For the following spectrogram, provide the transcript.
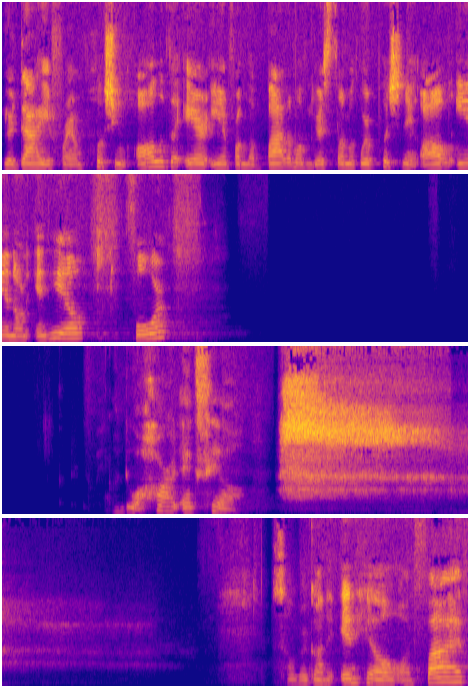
your diaphragm, pushing all of the air in from the bottom of your stomach. We're pushing it all in on inhale. Four. do a hard exhale. So we're going to inhale on five.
